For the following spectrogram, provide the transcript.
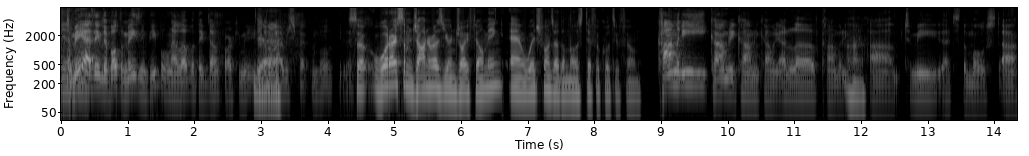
Yeah, to me, I think they're both amazing people, and I love what they've done for our community. So Yeah. I respect them both. You know? So, what are some genres you enjoy filming, and which ones are the most difficult to film? Comedy, comedy, comedy, comedy. I love comedy. Uh-huh. Um, to me, that's the most. Uh,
